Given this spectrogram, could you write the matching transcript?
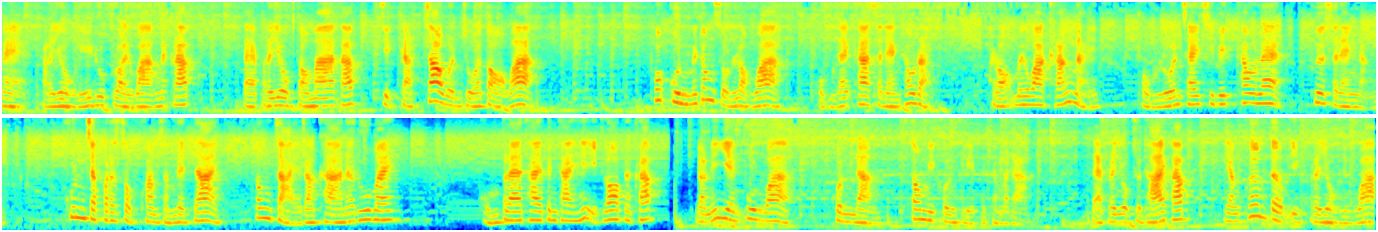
แหม่ประโยคนี้ดูปล่อยวางนะครับ แต่ประโยคต่อมาครับ จิกกัดเจ้าเวินจัวต่อว่า พวกคุณไม่ต้องสนหรอกว่า ผมได้ค่าแสดงเท่าไหร่ เพราะไม่ว่าครั้งไหน ผมล้วนใช้ชีวิตเข้าแลกเพื่อแสดงหนัง คุณจะประสบความสำเร็จได้ ต้องจ่ายราคานะรู้ไหม ผมแปลไทยเป็นไทยให้อีกรอบนะครับดอนนี่เยนพูดว่า คนดังต้องมีคนเกลียดเป็นธรรมดา แต่ประโยคสุดท้ายครับ ยังเพิ่มเติมอีกประโยคหนึ่งว่า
